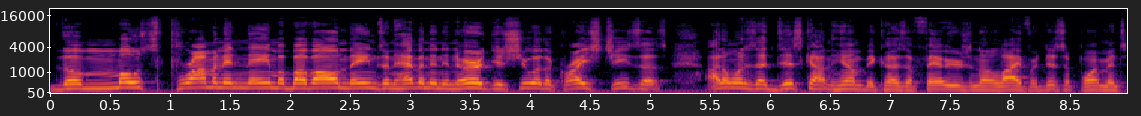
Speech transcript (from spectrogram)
the most prominent name above all names in heaven and in earth, Yeshua the Christ Jesus. I don't want us to discount him because of failures in our life or disappointments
